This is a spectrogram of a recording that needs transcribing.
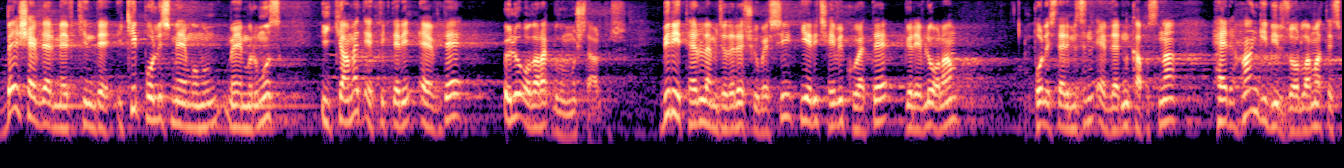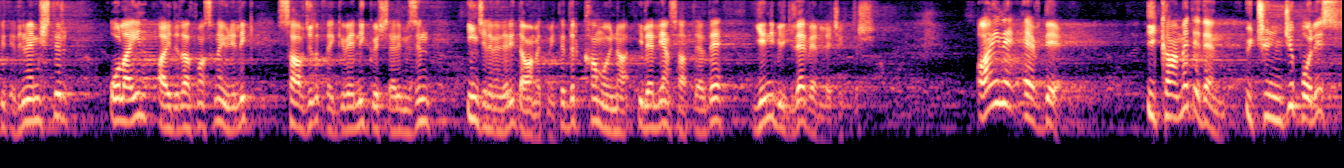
Beş evler mevkinde iki polis memurumuz ikamet ettikleri evde ölü olarak bulunmuşlardır. Biri terörle mücadele şubesi, diğeri çevik kuvvette görevli olan polislerimizin evlerinin kapısına herhangi bir zorlama tespit edilmemiştir. Olayın aydınlatmasına yönelik savcılık ve güvenlik güçlerimizin incelemeleri devam etmektedir. Kamuoyuna ilerleyen saatlerde yeni bilgiler verilecektir. Aynı evde ikamet eden üçüncü polis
